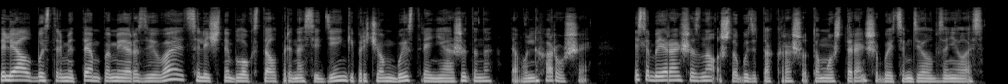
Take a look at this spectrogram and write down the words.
Филиал быстрыми темпами развивается, личный блог стал приносить деньги, причем быстро и неожиданно, довольно хорошие. Если бы я раньше знала, что будет так хорошо, то, может, и раньше бы этим делом занялась.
